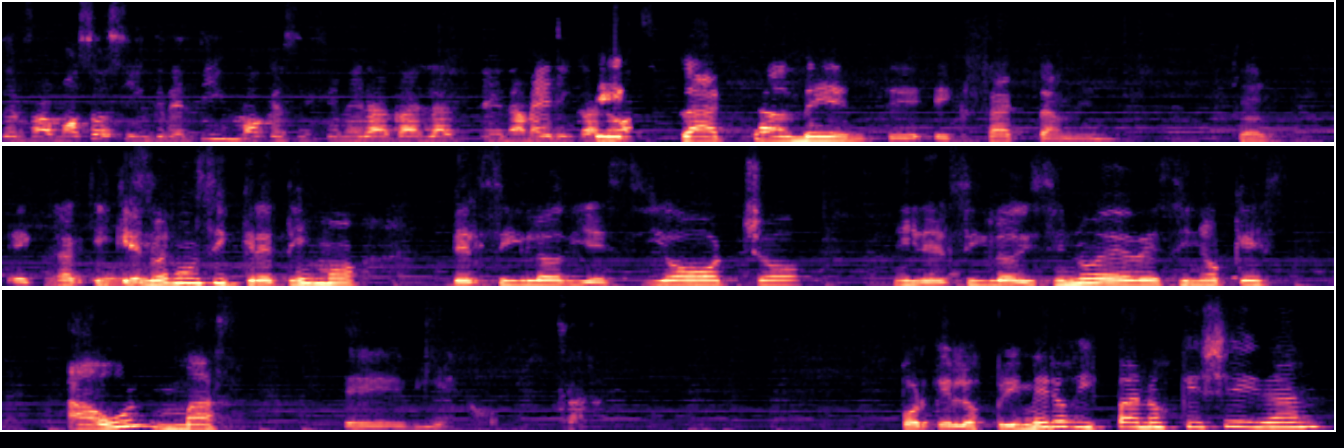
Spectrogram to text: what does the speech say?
del famoso sincretismo que se genera acá en, la- en América, ¿no? Exactamente, exactamente. Claro. Exacto, y que no es un sincretismo del siglo XVIII ni del siglo XIX, sino que es aún más eh, viejo. Claro. Porque los primeros hispanos que llegan,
